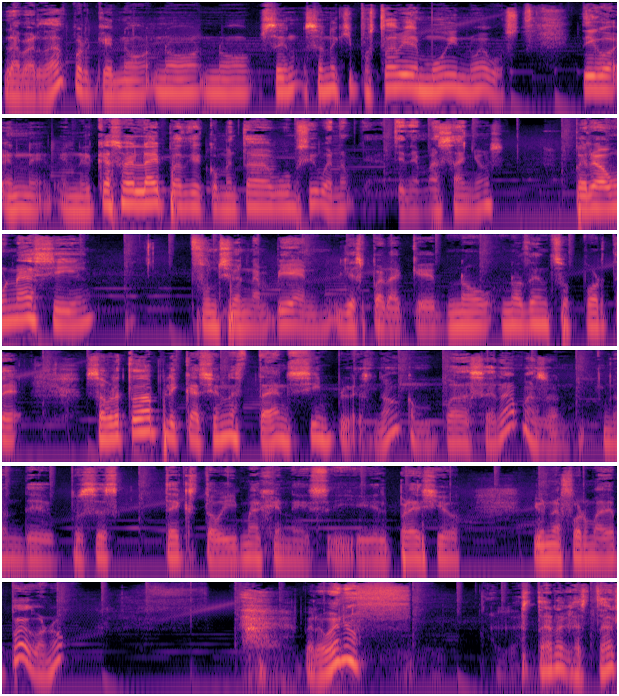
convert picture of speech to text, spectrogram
La verdad, porque no, no, no, son, equipos todavía muy nuevos. Digo, en, el caso del iPad que comentaba Boomsy, bueno, tiene más años, pero aún así funcionan bien y es para que no, no den soporte, sobre todo aplicaciones tan simples, ¿no? Como puede ser Amazon, donde pues es texto, imágenes y el precio y una forma de pago, ¿no? Pero bueno, gastar, gastar,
